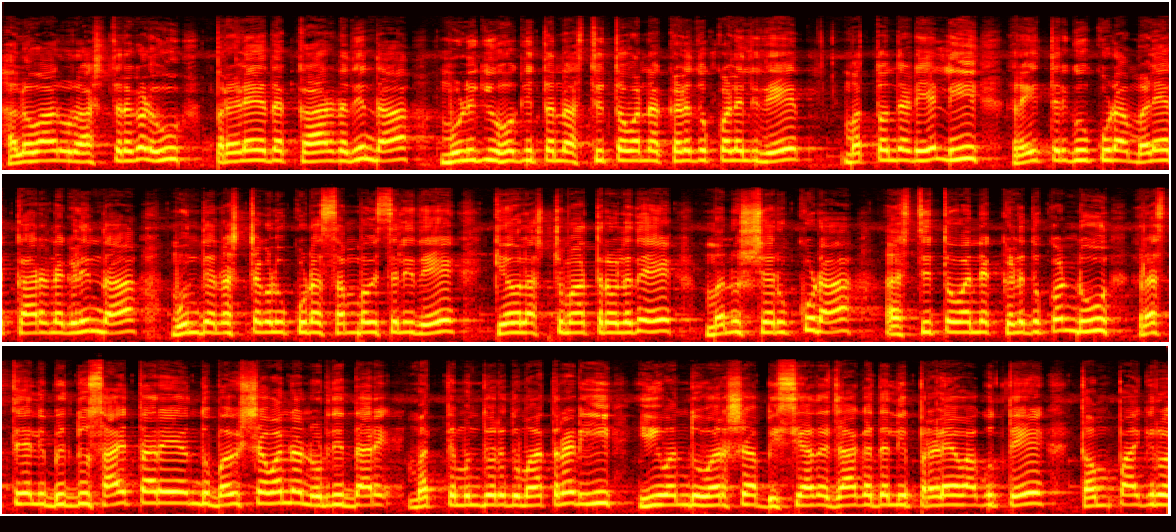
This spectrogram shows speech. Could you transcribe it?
ಹಲವಾರು ರಾಷ್ಟ್ರಗಳು ಪ್ರಳಯದ ಕಾರಣದಿಂದ ಮುಳುಗಿ ಹೋಗಿ ತನ್ನ ಅಸ್ತಿತ್ವವನ್ನು ಕಳೆದುಕೊಳ್ಳಲಿದೆ. ಮತ್ತೊಂದೆಡೆಯಲ್ಲಿ ರೈತರಿಗೂ ಕೂಡ ಮಳೆಯ ಕಾರಣಗಳಿಂದ ಮುಂದೆ ನಷ್ಟಗಳು ಕೂಡ ಸಂಭವಿಸಲಿದೆ. ಕೇವಲ ಅಷ್ಟು ಮಾತ್ರವಲ್ಲದೆ ಮನುಷ್ಯರು ಕೂಡ ಅಸ್ತಿತ್ವವನ್ನೇ ಕಳೆದುಕೊಂಡು ರಸ್ತೆಯಲ್ಲಿ ಬಿದ್ದು ಸಾಯ್ತಾರೆ ಎಂದು ಭವಿಷ್ಯವನ್ನು ನುಡಿದಿದ್ದಾರೆ. ಮತ್ತೆ ಮುಂದುವರೆದು ಮಾತನಾಡಿ, ಈ ಒಂದು ವರ್ಷ ಬಿಸಿಯಾದ ಜಾಗದಲ್ಲಿ ಪ್ರಳಯವಾಗುತ್ತೆ. ತಂಪಾಗಿರೋ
